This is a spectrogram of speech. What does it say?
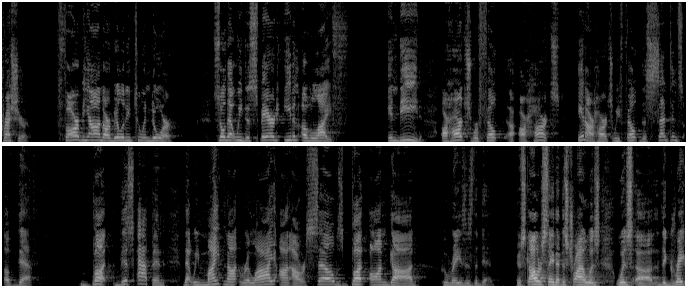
pressure, far beyond our ability to endure, so that we despaired even of life. Indeed, our hearts were felt, uh, our hearts, in our hearts, we felt the sentence of death. But this happened that we might not rely on ourselves, but on God who raises the dead. You know, scholars say that this trial was, was uh, the great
